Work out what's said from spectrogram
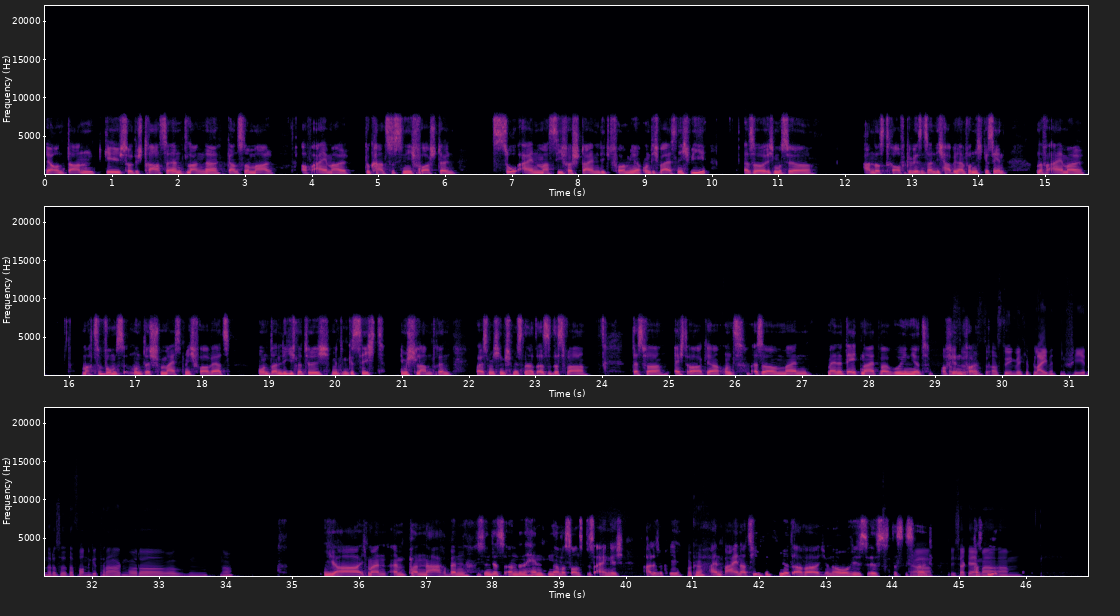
Ja, und dann gehe ich so die Straße entlang, ne, ganz normal. Auf einmal, du kannst es dir nicht vorstellen, so ein massiver Stein liegt vor mir und ich weiß nicht wie. Also ich muss ja anders drauf gewesen sein. Ich habe ihn einfach nicht gesehen. Und auf einmal macht's Wumms und es schmeißt mich vorwärts und dann liege ich natürlich mit dem Gesicht im Schlamm drin, weil es mich hingeschmissen hat. Also das war, das war echt arg, ja. Und also mein, meine Date Night war ruiniert, auf hast jeden du, Fall. Hast du, hast du irgendwelche bleibenden Schäden oder so davon getragen oder mm, ne? Ja, ich meine, ein paar Narben sind jetzt an den Händen, aber sonst ist eigentlich alles okay. Okay. Ein Bein hat sich infiziert, aber you know, wie es ist. Das ist Ja, halt. ich sage ja immer, ähm,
